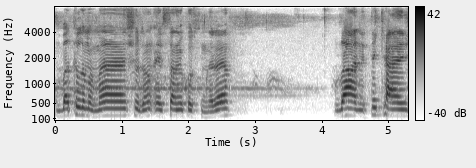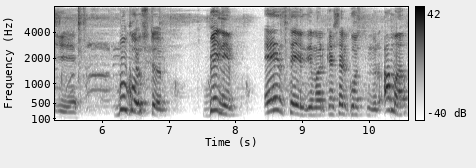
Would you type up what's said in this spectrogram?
Bakalım hemen şuradan efsane kostümlere. Lanetli Kenji. Bu kostüm benim en sevdiğim arkadaşlar kostümdür ama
